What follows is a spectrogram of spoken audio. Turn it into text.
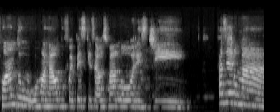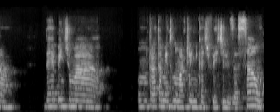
quando o Ronaldo foi pesquisar os valores de fazer uma, de repente, uma um tratamento numa clínica de fertilização,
